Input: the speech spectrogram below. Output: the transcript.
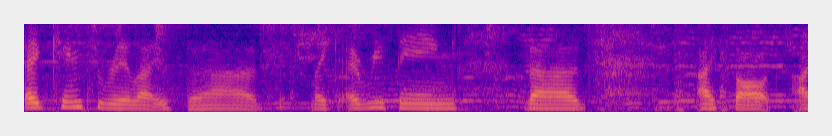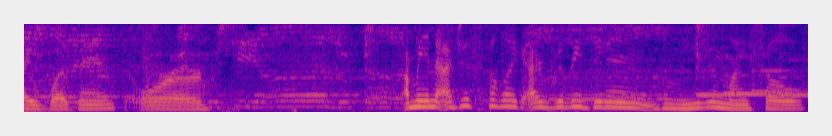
I came to realize that, like, everything that I thought I wasn't or I mean, I just felt like I really didn't believe in myself.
